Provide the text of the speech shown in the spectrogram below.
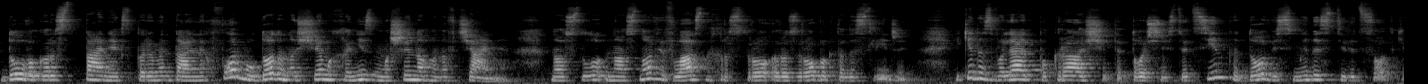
До використання експериментальних формул додано ще механізм машинного навчання на основі власних розробок та досліджень, які дозволяють покращити точність оцінки до 80%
